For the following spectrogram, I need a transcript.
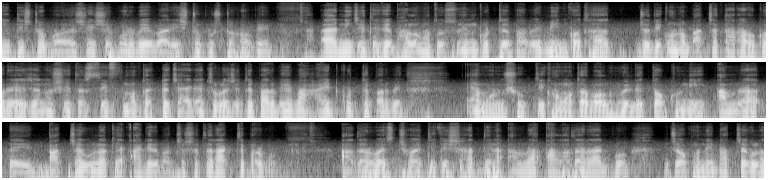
নির্দিষ্ট বয়সে এসে পড়বে বা হৃষ্টপুষ্ট হবে নিজে থেকে ভালো মতো সুইম করতে পারবে। মেন কথা, যদি কোনো বাচ্চা তারাও করে, যেন সে তার সেফ মতো একটা জায়গায় চলে যেতে পারবে বা হাইড করতে পারবে। এমন শক্তি ক্ষমতা বল হইলে তখনই আমরা এই বাচ্চাগুলোকে আগের বাচ্চার সাথে রাখতে পারব। আদারওয়াইজ ছয় থেকে সাত দিন আমরা আলাদা রাখব। যখন এই বাচ্চাগুলো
